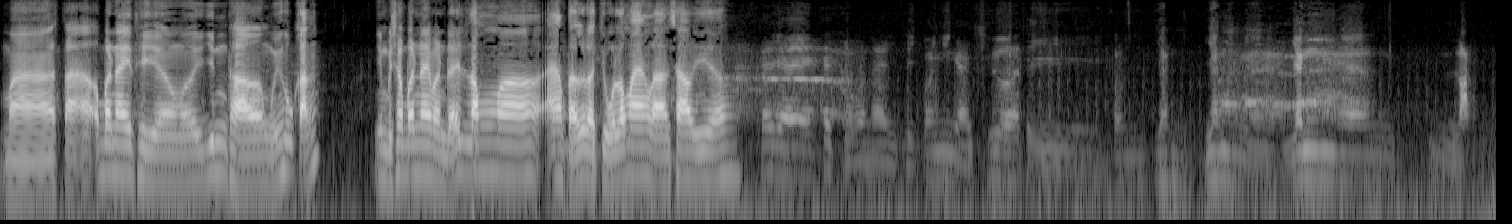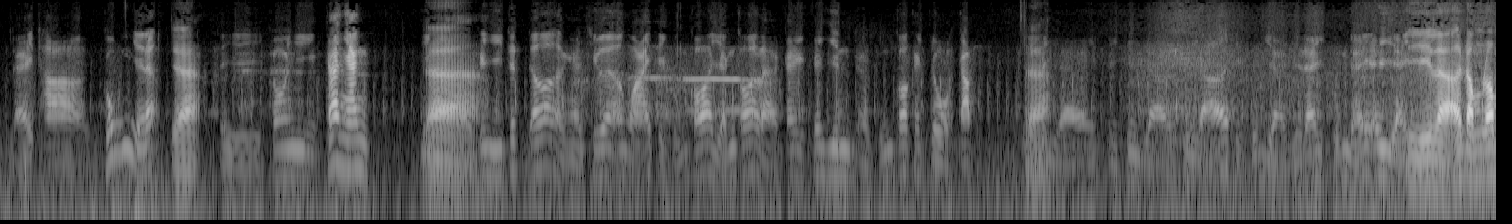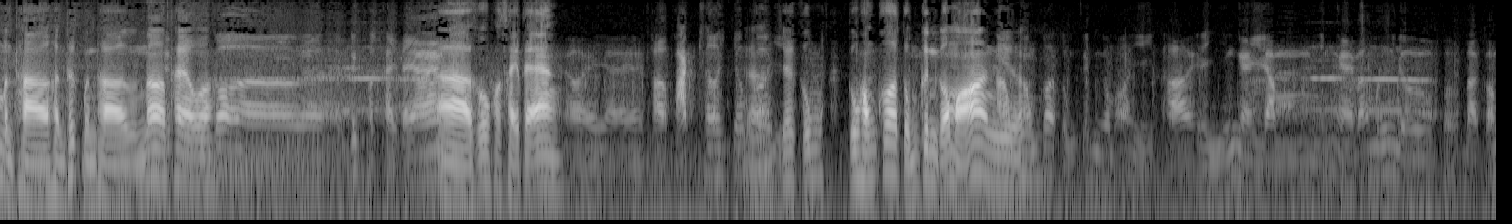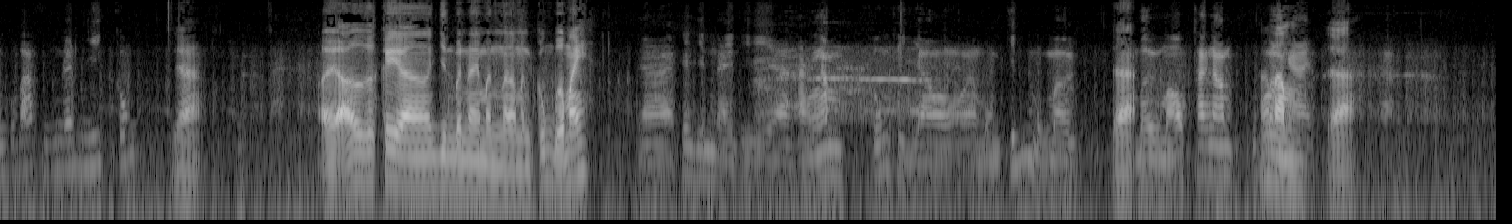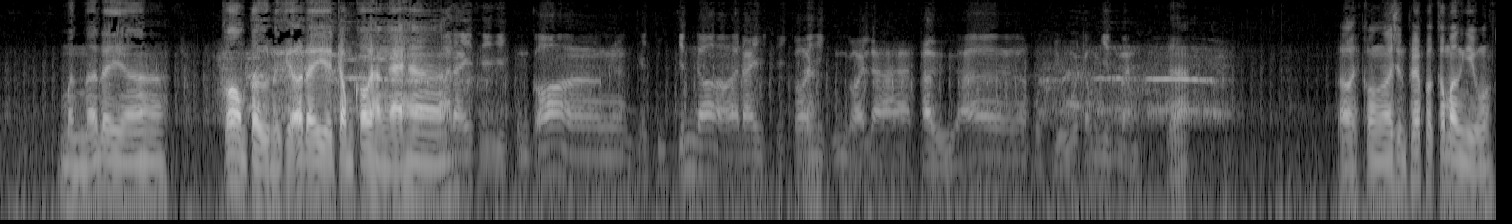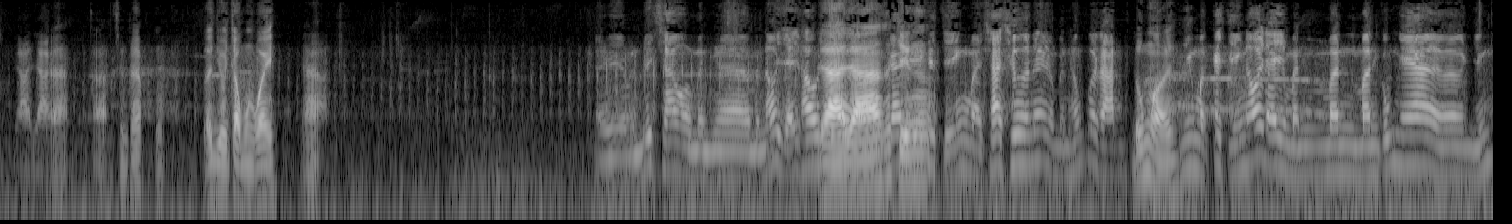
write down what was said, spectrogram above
Mà tại ở bên đây thì ờ, dinh thờ Nguyễn Hữu Cảnh. Nhưng mà sao bên đây mình để Long ờ, An tự là chùa Long An là sao vậy ờ? cái cái chùa này thì coi như ngày xưa thì coi như dân dân à, lập để thờ cúng vậy đó. Dạ. Thì coi như cá nhân. Nhưng Dạ. cái di tích đó ngày xưa ở ngoài thì cũng có vẫn có là cái cái dinh rồi cũng có cái chùa cặp dạ. Bây giờ thì khi giờ khi lỡ thì cũng giờ về đây cũng để y vậy. Vậy là ở trong đó mình thờ hình thức mình thờ nó theo ờ, có ờ, đức phật thầy tây an. À của Phật thầy Tây An. Rồi ờ, thờ phật thôi chứ không dạ, có gì. chứ cũng cũng không có tụng kinh cỏ mỏ không, như không có tụng kinh có mỏ gì thờ thì những ngày rằm những ngày ba mươi đồ bà con của bác cũng đến viết cúng. Dạ. Ở, ở cái ờ, dinh bên này mình ờ, mình cúng bữa mấy? À, cái dinh này thì à, hàng năm cúng thì vào à, mùng 9, mùng 10 dạ. 11 tháng 5 cúng tháng năm. ngày. dạ. Mình ở đây ờ, có ông từ này kia ở đây trông coi hàng ngày ở ha đây thì cũng có ờ, chính đó ở đây thì coi Dạ. như cũng gọi là từ ở phục vụ ở trong dinh mình. Dạ. Rồi con ờ, xin phép cảm ơn nhiều dạ dạ. Dạ à, xin phép. Để vô trong quay. Dạ thì mình biết sao mà mình ờ, mình nói vậy thôi Dạ, dạ, cái cái chuyện- cái chuyện mà xa xưa đấy mình không có rành đúng rồi nhưng mà cái chuyện nói đây mình mình mình cũng nghe ờ, những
